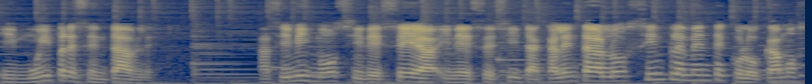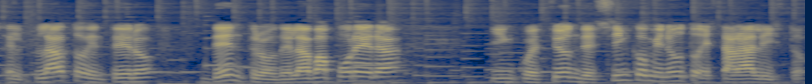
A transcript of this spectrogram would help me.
y muy presentable. Asimismo, si desea y necesita calentarlo, simplemente colocamos el plato entero dentro de la vaporera y en cuestión de 5 minutos estará listo.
